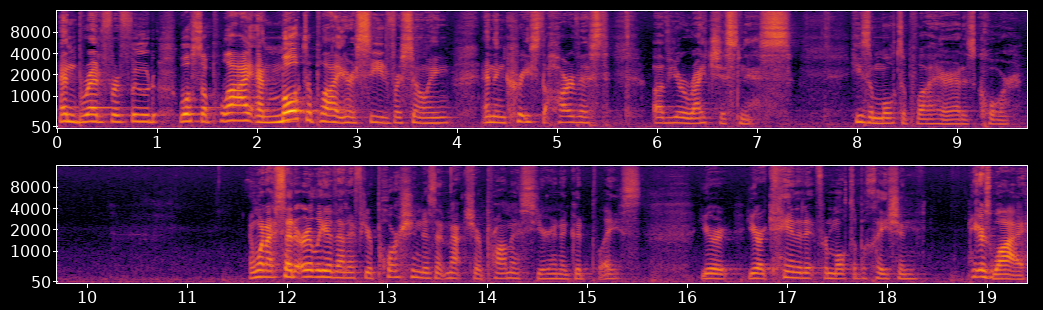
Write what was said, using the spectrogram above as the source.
and bread for food will supply and multiply your seed for sowing and increase the harvest of your righteousness. He's a multiplier at his core. And when I said earlier that if your portion doesn't match your promise, you're in a good place. You're, you're a candidate for multiplication. Here's why.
